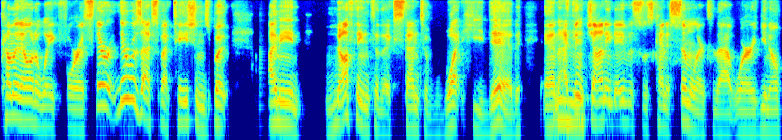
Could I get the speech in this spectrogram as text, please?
coming out of Wake Forest, there there was expectations, but I mean, nothing to the extent of what he did. And mm-hmm. I think Johnny Davis was kind of similar to that, where you know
